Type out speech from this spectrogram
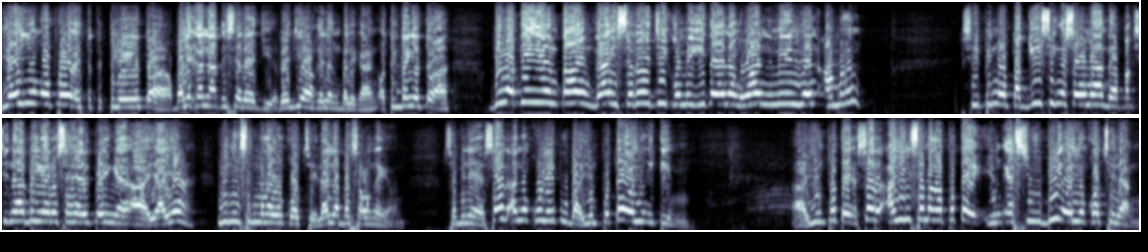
Yan yung oppo. Ito, tingnan nyo ito ah. Balikan natin si Reggie. Reggie, okay lang balikan? O tingnan nyo ito ah. Dumating yung time, guys, si Reggie kumikita ng 1 million a month. Sipin mo, pagising niya sa umaga, pag sinabi nga sa helper niya, ah, yaya, linisin mo nga yung kotse, lalabas ako ngayon. Sabi niya, sir, anong kulay po ba? Yung puti o yung itim? Ah, yung puti. Sir, alin sa mga puti? Yung SUV o yung kotse lang?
